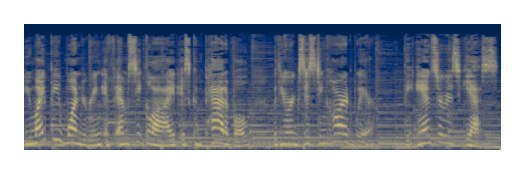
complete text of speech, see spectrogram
You might be wondering if MC Glide is compatible with your existing hardware. The answer is yes.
